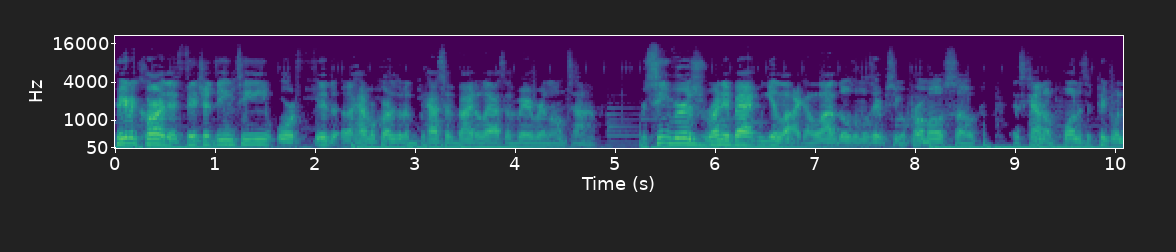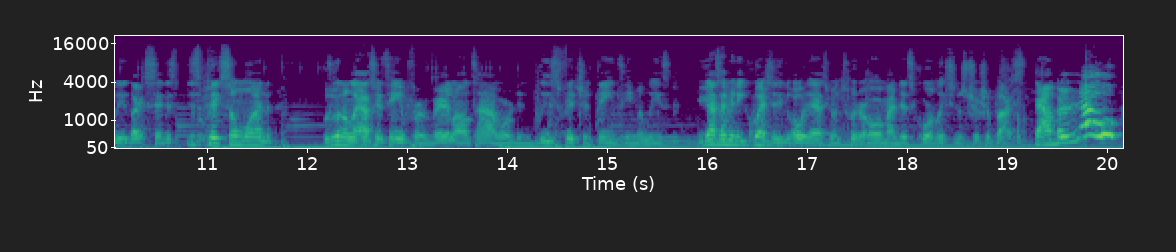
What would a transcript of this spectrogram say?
Picking a card that fits your theme team or fit, uh, have a card that's going to have some value to last a very, very long time. Receivers, running back, we get like a lot of those almost every single promo, so it's kind of pointless to pick one of these. Like I said, just, just pick someone who's going to last your team for a very long time or at least fit your theme team at least. If you guys have any questions, you can always ask me on Twitter or my Discord. Links in the description box down below.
